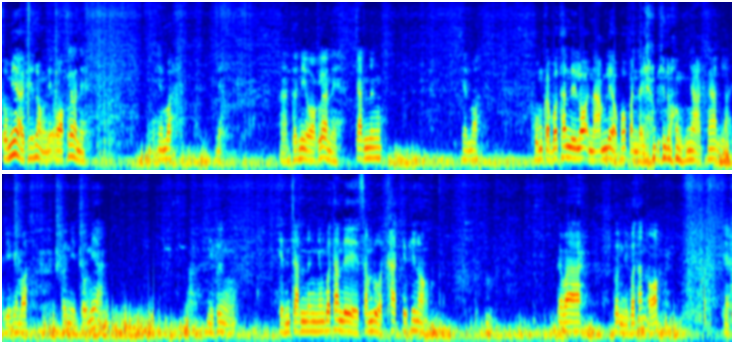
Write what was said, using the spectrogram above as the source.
ตัวเมียพี่น้องนี่ออกแล้วเนี่ยเห็นปะเนี่ยอ่าตัวนี้ออกแล้วเนี่ยจันทร์หนึ่งเห็นปะ ผมกับว่าท่านได้เลาะน้ำแล้วเพราะปันใดพี่น้องยากงานหลายอยู่เห็นปะตัวนี้ตัวเมียนี่เพิ่งเห็นจันทร์หนึ่งยังบ่ท่านได้สำรวจคักอยู่พี่น้อง แต่ว่าต้นนี้บ่ท่านออกเนี่ย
